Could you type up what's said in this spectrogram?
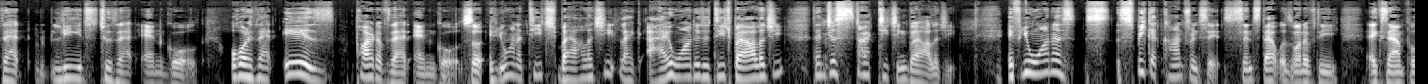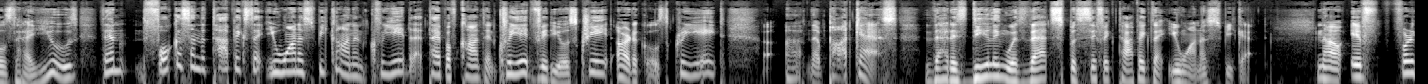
that leads to that end goal, or that is part of that end goal. So if you want to teach biology like I wanted to teach biology, then just start teaching biology. If you want to s- speak at conferences, since that was one of the examples that I use, then focus on the topics that you want to speak on and create that type of content. Create videos, create articles, create uh, uh, podcasts that is dealing with that specific topic that you want to speak at. Now, if for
